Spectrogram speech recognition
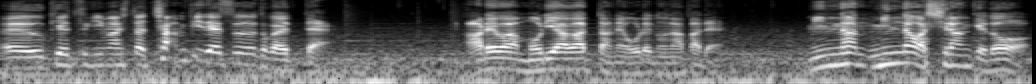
えー、受け継ぎました、チャンピですとか言って、あれは盛り上がったね、俺の中で。みんな、みんなは知らんけど、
